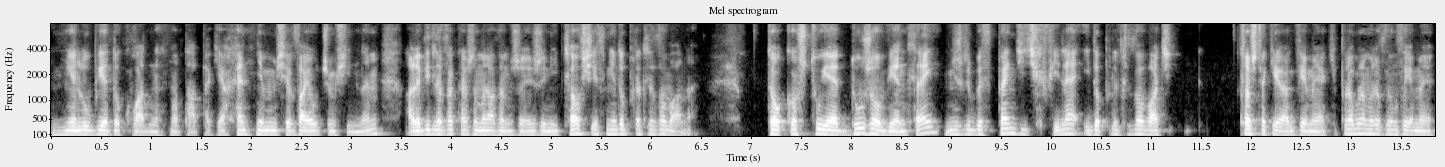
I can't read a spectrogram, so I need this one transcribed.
Nie lubię dokładnych notatek. Ja chętnie bym się zajął czymś innym, ale widzę za każdym razem, że jeżeli coś jest niedoprecyzowane, to kosztuje dużo więcej, niż gdyby wpędzić chwilę i doprecyzować Coś takiego, jak wiemy, jaki problem rozwiązujemy,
